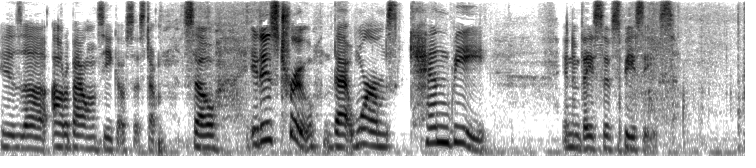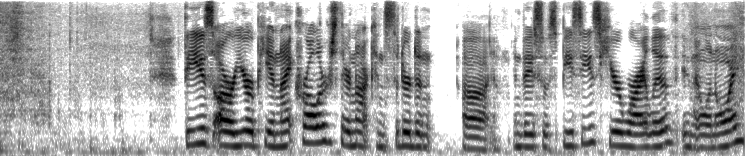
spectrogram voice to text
is a out of balance ecosystem. So it is true that worms can be an invasive species. These are European night crawlers. They're not considered an uh, invasive species here where I live in Illinois.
